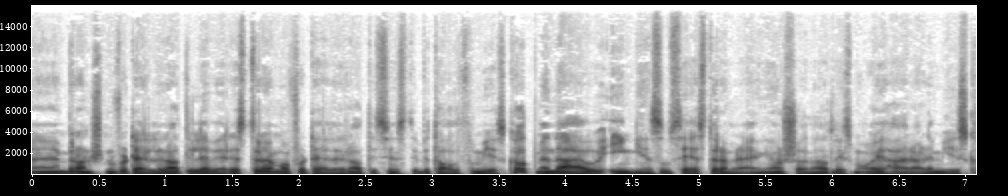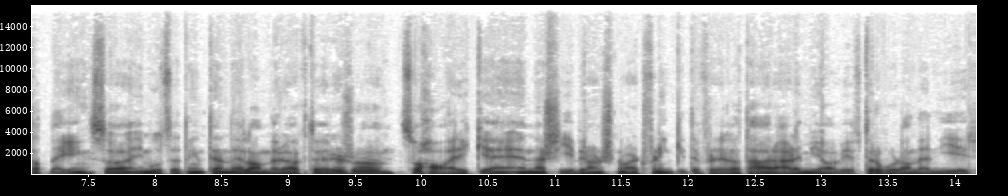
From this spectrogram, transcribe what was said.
Eh, bransjen forteller at de leverer strøm, og forteller at de syns de betaler for mye skatt, men det er jo ingen som ser strømregninga og skjønner at liksom, oi, her er det mye skattlegging. Så i motsetning til en del andre aktører, så, så har ikke energibransjen vært flinke til å fortelle at her er det mye avgifter, og hvordan den gir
